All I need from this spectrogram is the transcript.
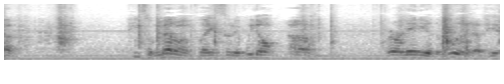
a piece of metal in place so that we don't uh, burn any of the wood up here.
